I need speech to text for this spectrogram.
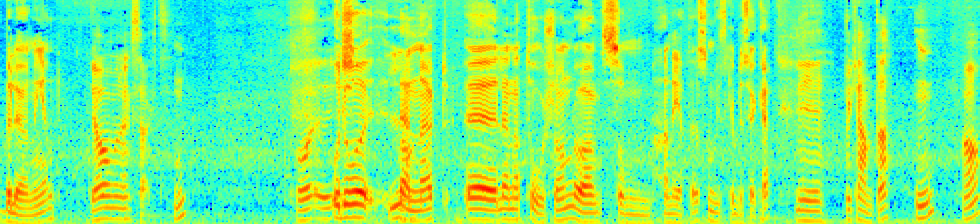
belöningen. Ja men exakt. Mm. Och, eh, Och då Lennart, eh, Lennart Thorsson då, som han heter, som vi ska besöka. Ni är bekanta? Mm. Ja.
